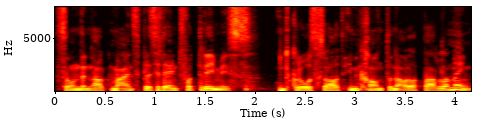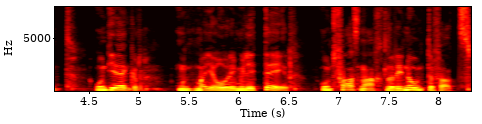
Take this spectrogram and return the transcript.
sondern auch Gemeindepräsident von Trimis und Grossrat im kantonalen Parlament und Jäger und Major im Militär und Fasnachtler in Unterfatz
